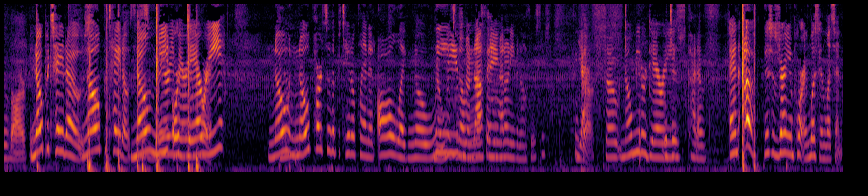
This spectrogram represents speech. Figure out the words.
rhubarb. No potatoes. No potatoes. No meat very, or very dairy. important. No, no parts of the potato plant at all. Like no leaves, No leaves, no, no nothing. nothing. I don't even know if there's think Yeah. So no meat or dairy. Which is kind of and oh, this is very important. Listen, listen.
